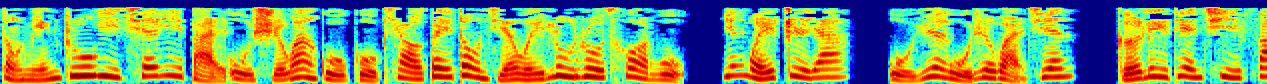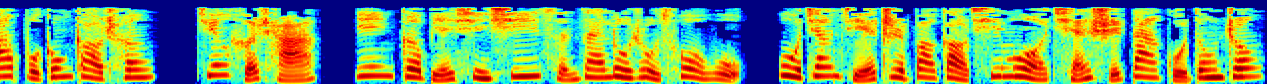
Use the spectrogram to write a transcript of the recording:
董明珠一千一百五十万股股票被冻结为录入错误，应为质押。五月五日晚间，格力电器发布公告称，经核查，因个别信息存在录入错误，误将截至报告期末前十大股东中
